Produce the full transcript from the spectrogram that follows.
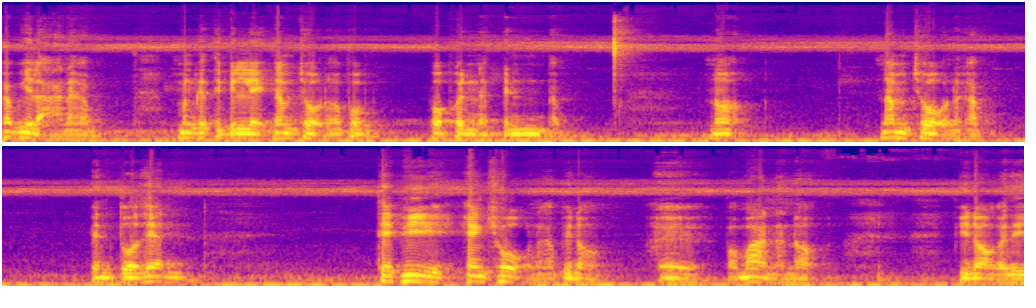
กับอีหลานะครับ มันก็สิเป็นเลขนำโชคนะครับผมพราะเพิ่นน่ะเป็นแบบเนาะนำโชคนะครับ เป็นตัวแทนเทพีแห่งโชคนะครับ พี่น้องเออประมาณนั้นเนาะพี่น้องก็สิ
